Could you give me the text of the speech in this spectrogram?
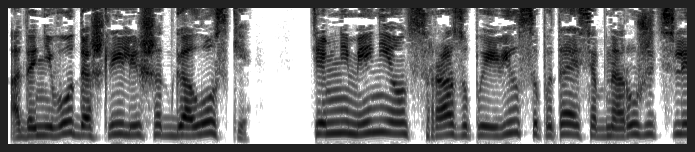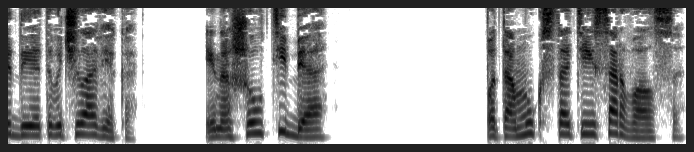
а до него дошли лишь отголоски. Тем не менее, он сразу появился, пытаясь обнаружить следы этого человека. И нашел тебя. Потому, кстати, и сорвался.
